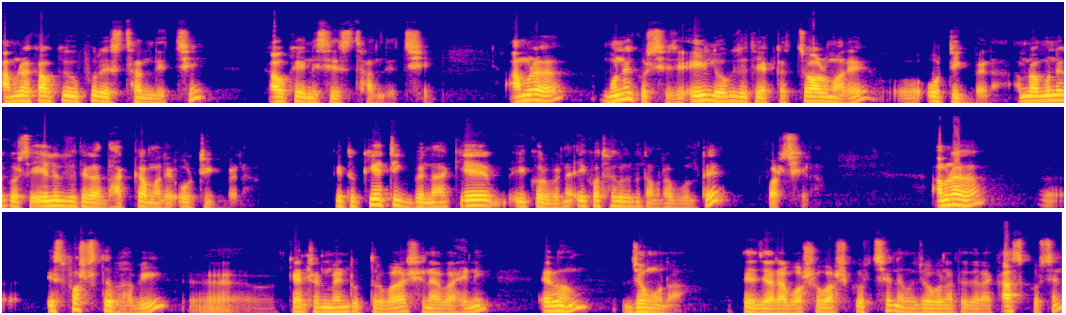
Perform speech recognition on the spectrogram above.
আমরা কাউকে উপরে স্থান দিচ্ছি, কাউকে নিচে স্থান দিচ্ছি। আমরা মনে করছি যে এই লোক যদি একটা চড় মারে ও টিকবে না। আমরা মনে করছি এই লোক যদি একটা ধাক্কা মারে, ও টিকবে না। কিন্তু কে টিকবে না, কে ই করবে না, এই কথাগুলো কিন্তু আমরা বলতে পারছি না। আমরা স্পষ্টত ভাবি ক্যান্টনমেন্ট, উত্তরপাড়া সেনাবাহিনী এবং যমুনাতে যারা বসবাস করছেন এবং যমুনাতে যারা কাজ করছেন,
